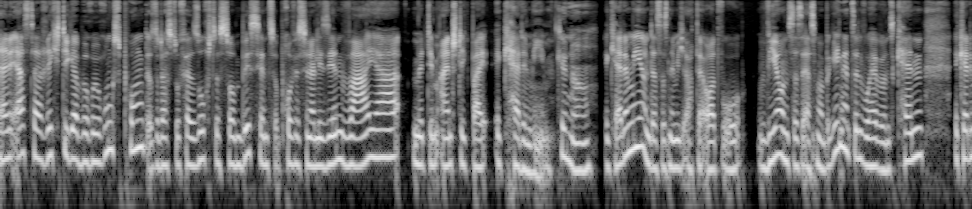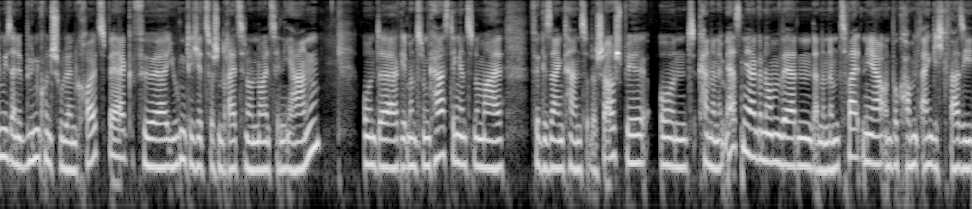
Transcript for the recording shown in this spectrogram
Dein erster richtiger Berührungspunkt, also dass du versuchst, es so ein bisschen zu professionalisieren, war ja mit dem Einstieg bei Academy. Genau. Academy, und das ist nämlich auch der Ort, wo wir uns das erstmal begegnet sind, woher wir uns kennen. Academy ist eine Bühnenkunstschule in Kreuzberg für Jugendliche zwischen 13 und 19 Jahren. Und da geht man zu einem Casting ganz normal für Gesang, Tanz oder Schauspiel und kann dann im ersten Jahr genommen werden, dann in einem zweiten Jahr und bekommt eigentlich quasi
